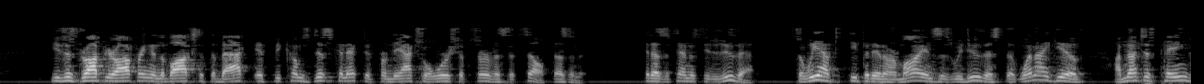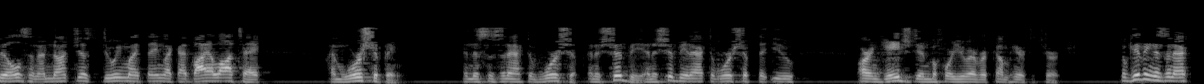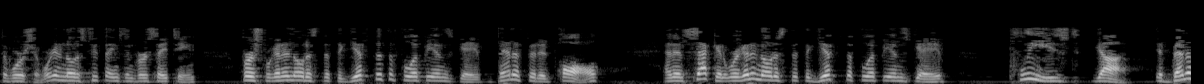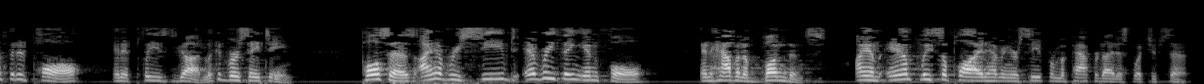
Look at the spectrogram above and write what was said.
you just drop your offering in the box at the back, it becomes disconnected from the actual worship service itself, doesn't it? It has a tendency to do that. So we have to keep it in our minds as we do this that when I give, I'm not just paying bills and I'm not just doing my thing like I buy a latte. I'm worshiping. And this is an act of worship. And it should be. And it should be an act of worship that you are engaged in before you ever come here to church. So giving is an act of worship. We're going to notice two things in verse 18. First, we're going to notice that the gift that the Philippians gave benefited Paul. And then second, we're going to notice that the gift the Philippians gave pleased God. It benefited Paul and it pleased God. Look at verse 18. Paul says, I have received everything in full and have an abundance. I am amply supplied having received from Epaphroditus what you've sent.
